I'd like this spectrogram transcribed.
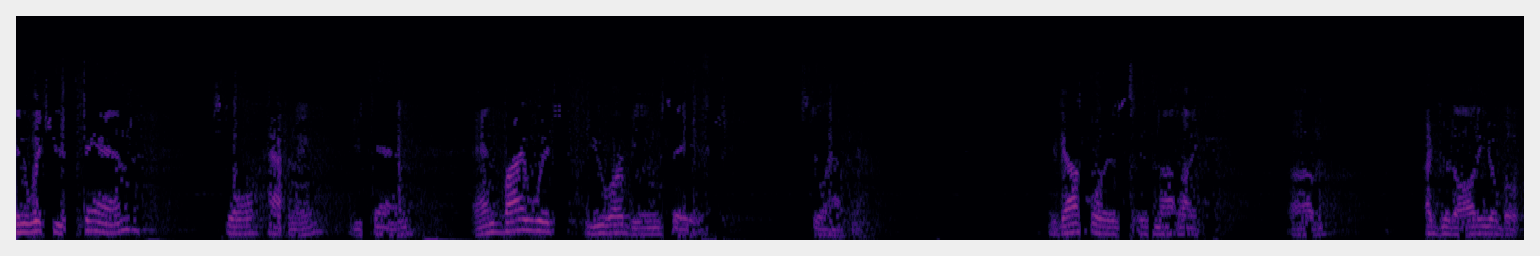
in which you stand, still happening, you stand, and by which you are being saved, still happening. The gospel is, is not like um, a good audio book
